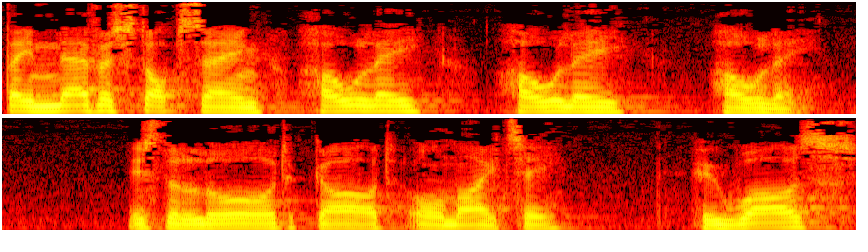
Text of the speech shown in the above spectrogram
They never stop saying, holy, holy, holy is the Lord God Almighty, who was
